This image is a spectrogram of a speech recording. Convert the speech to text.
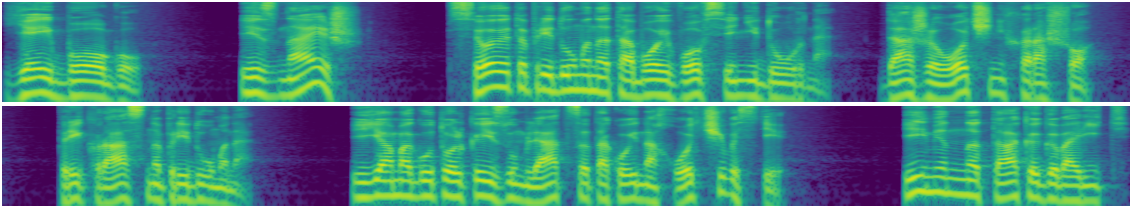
«Ей-богу! И знаешь, все это придумано тобой вовсе не дурно, даже очень хорошо. Прекрасно придумано. И я могу только изумляться такой находчивости. Именно так и говорить.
